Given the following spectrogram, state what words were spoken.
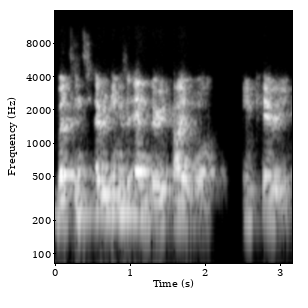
but since everything is end verifiable in KERI,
